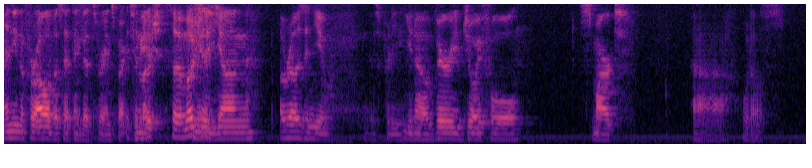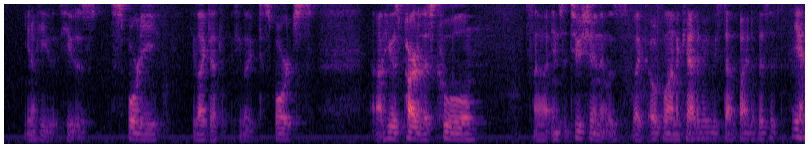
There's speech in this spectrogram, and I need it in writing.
and you know, for all of us, I think that's very inspiring. It's To me, emotion. So to me, the emotions young, arose in you. It was pretty. you know, very joyful, smart. Uh, what else? You know, he he was sporty. He liked he liked sports. Uh, he was part of this cool uh, institution. It was like Oaklawn Academy. We stopped by to visit, Yeah.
